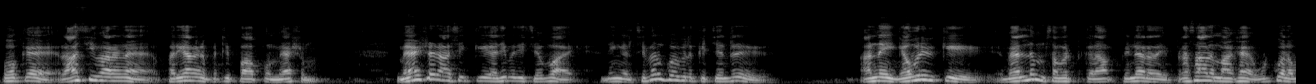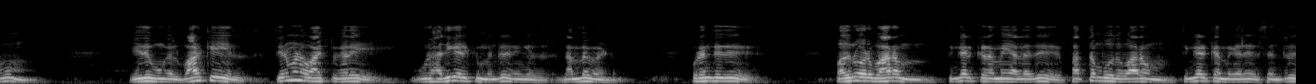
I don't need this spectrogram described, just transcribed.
போக்க ராசிவாரான பரிகாரங்களை பற்றி பார்ப்போம். மேஷம். மேஷ ராசிக்கு அதிபதி செவ்வாய் நீங்கள் சிவன் கோவிலுக்கு சென்று அன்னை கௌரிக்கு வெல்லம் சமர்ப்பிக்கலாம். பின்னர் அதை பிரசாதமாக உட்கொள்ளவும் இது உங்கள் வாழ்க்கையில் திருமண வாய்ப்புகளை ஒரு அதிகரிக்கும் என்று நீங்கள் நம்ப வேண்டும். குறைந்தது பதினோரு வாரம் திங்கட்கிழமை அல்லது பத்தொம்போது வாரம் திங்கட்கிழமைகளில் சென்று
